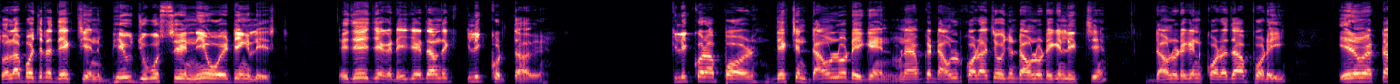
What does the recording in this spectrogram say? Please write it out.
তোলার পর যেটা দেখছেন view Yuvashree new waiting list এই যে এই জায়গাটা এই জায়গাটা আমাদেরকে ক্লিক করতে হবে। ক্লিক করার পর দেখছেন ডাউনলোড এগেন মানে আপনাকে ডাউনলোড করা আছে, ওই জন্য ডাউনলোড এগেন লিখছে। ডাউনলোড এগেন করা যাওয়ার পরেই এরকম একটা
